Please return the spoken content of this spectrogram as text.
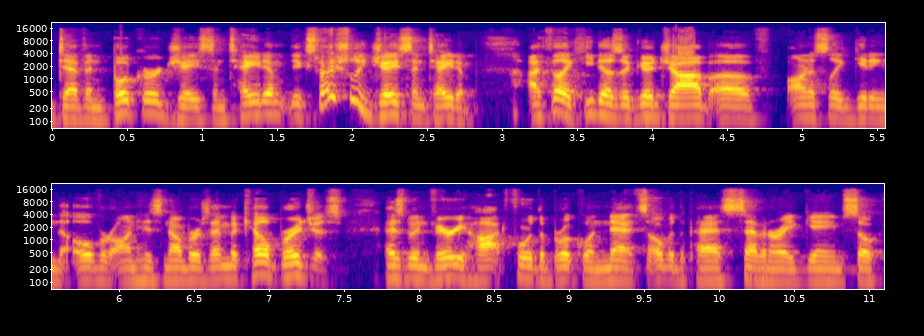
Devin Booker, Jayson Tatum, especially Jayson Tatum. I feel like he does a good job of honestly getting the over on his numbers. And Mikal Bridges has been very hot for the Brooklyn Nets over the past seven or eight games. So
